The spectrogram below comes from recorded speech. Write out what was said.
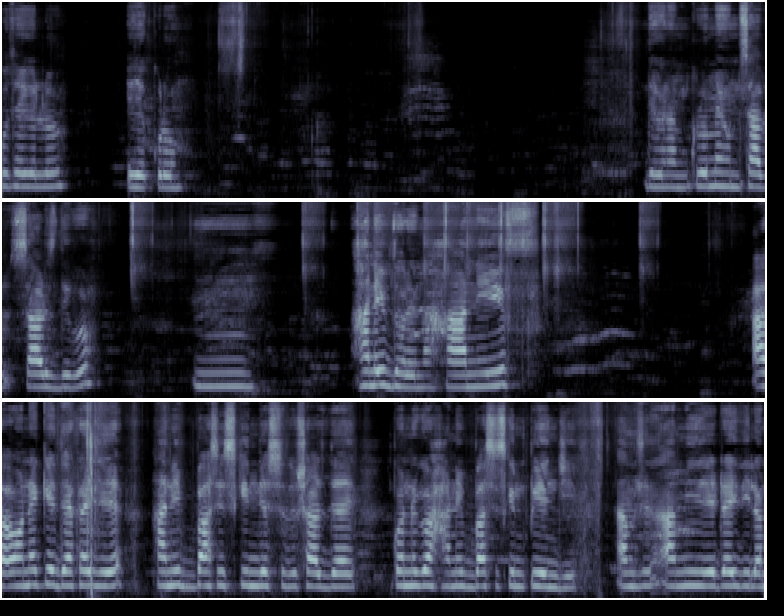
কোথায় গেল? এই যে ক্রোম দেখুন, আমি ক্রোমে এখন সার্চ দিব। হানিফ ধরে না, হানিফ। আর অনেকে দেখায় যে হানিফ বাস স্ক্রিন দিয়ে শুধু সার্চ দেয়, কোনো কেউ হানিফ বাস স্ক্রিন পিএনজি আমি আমি এটাই দিলাম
